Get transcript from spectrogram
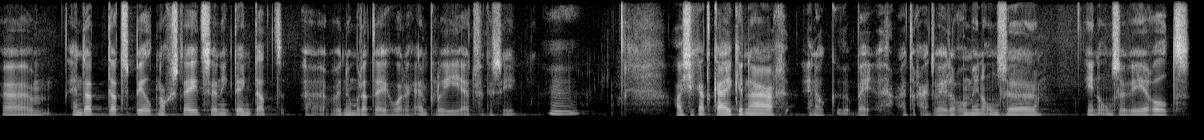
Ehm, en dat, dat speelt nog steeds. En ik denk dat, eh, we noemen dat tegenwoordig employee advocacy. Hmm. Als je gaat kijken naar, en ook bij- uiteraard wederom in onze, in onze wereld,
